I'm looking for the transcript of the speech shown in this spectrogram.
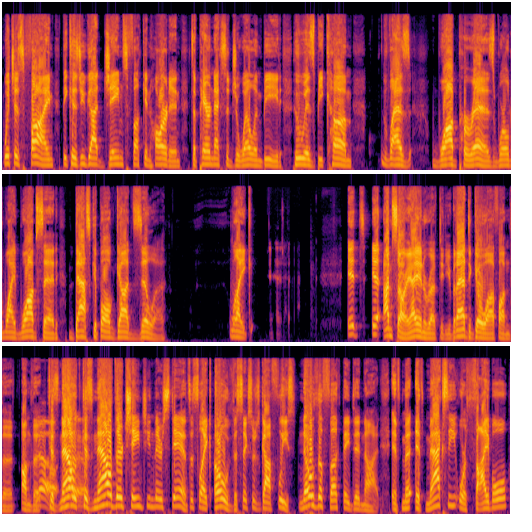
which is fine because you got James fucking Harden to pair next to Joel Embiid, who has become, as Wob Perez, Worldwide Wob said, basketball Godzilla. Like, it's. It, I'm sorry, I interrupted you, but I had to go off on the on the No, because now no, no. because now they're changing their stance. It's like, oh, the Sixers got fleeced. No, the fuck they did not. If if Maxey or Thybulle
